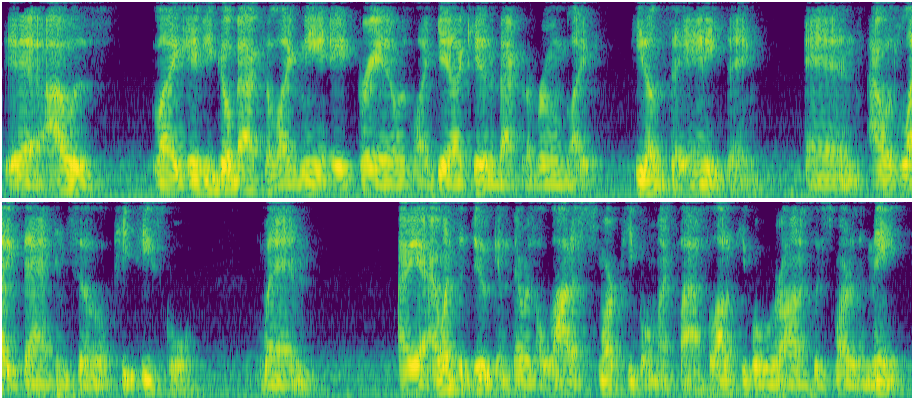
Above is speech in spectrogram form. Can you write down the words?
Yeah, I was like, if you go back to like me in eighth grade, it was like, yeah, that kid in the back of the room, like he doesn't say anything, and I was like that until PT school, when I I went to Duke, and there was a lot of smart people in my class, a lot of people who were honestly smarter than me,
